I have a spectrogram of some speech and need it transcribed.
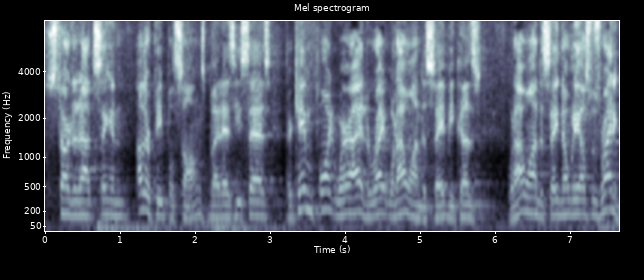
started out singing other people's songs, but as he says, there came a point where I had to write what I wanted to say because what I wanted to say nobody else was writing.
